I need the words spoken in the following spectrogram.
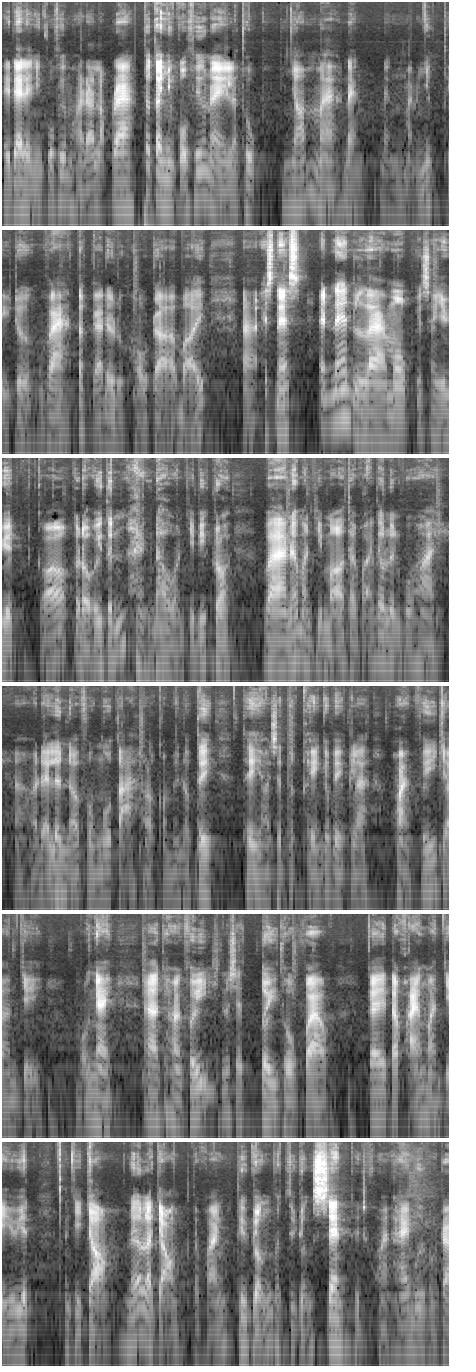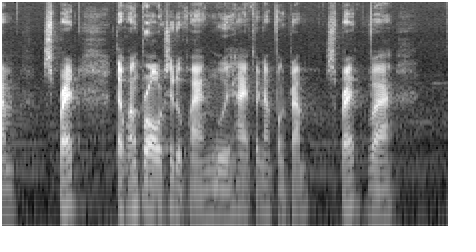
Thì đây là những cổ phiếu mà họ đã lọc ra. Tất cả những cổ phiếu này là thuộc cái nhóm mà đang đang mạnh nhất thị trường và tất cả đều được hỗ trợ bởi à, SNES SNES là một cái sàn giao dịch có cái độ uy tín hàng đầu anh chị biết rồi. Và nếu mà anh chị mở tài khoản theo link của Hoài à, họ để link ở phần mô tả hoặc là comment đầu tiên thì họ sẽ thực hiện cái việc là hoàn phí cho anh chị mỗi ngày. À, cái hoàn phí nó sẽ tùy thuộc vào cái tài khoản mà anh chị giao dịch. Anh chị chọn nếu là chọn tài khoản tiêu chuẩn và tiêu chuẩn sen thì được hoàn 20% spread tài khoản Pro sẽ được hoàn 12,5% spread và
